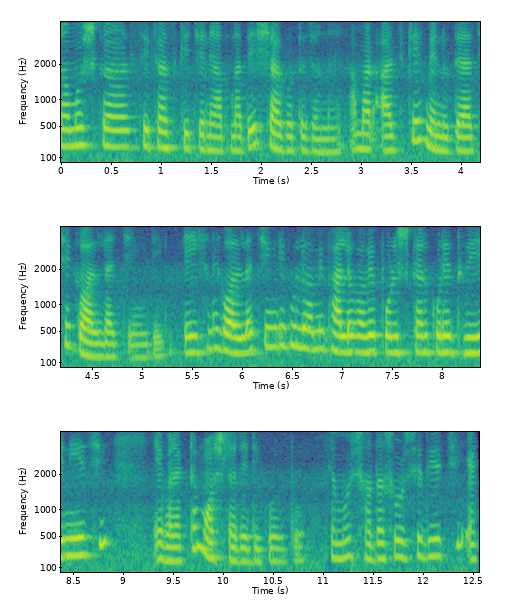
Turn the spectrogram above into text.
নমস্কার, শিখাস কিচেনে আপনাদের স্বাগত জানাই। আমার আজকের মেনুতে আছে গলদা চিংড়ি। এইখানে গলদা চিংড়িগুলো আমি ভালোভাবে পরিষ্কার করে ধুয়ে নিয়েছি। এবার একটা মশলা রেডি করব। চামচ সাদা সর্ষে দিয়েছি, এক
